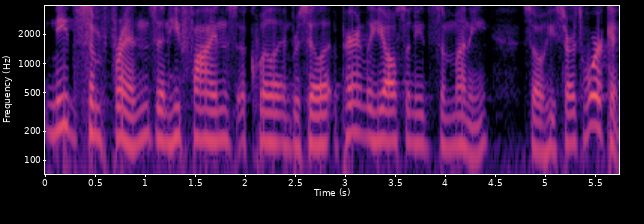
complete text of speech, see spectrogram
needs some friends, and he finds Aquila and Priscilla. Apparently, he also needs some money, so he starts working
